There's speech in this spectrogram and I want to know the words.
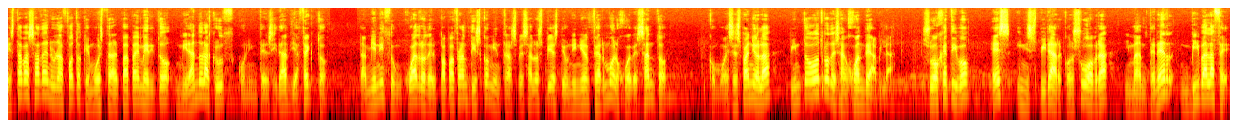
Está basada en una foto que muestra al Papa emérito mirando la cruz con intensidad y afecto. También hizo un cuadro del Papa Francisco mientras besa los pies de un niño enfermo el jueves santo. como es española, pintó otro de San Juan de Ávila. Su objetivo es inspirar con su obra y mantener viva la fe.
